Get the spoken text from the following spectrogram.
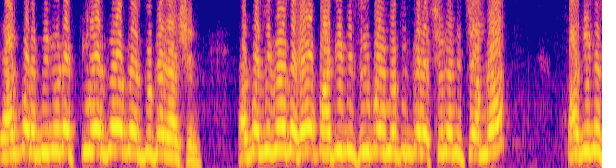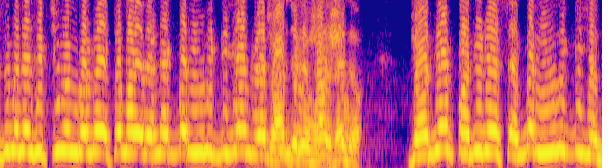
এরপরে ভিডিওটা ক্লিয়ার করে আপনার দোকানে আসেন। এরপর যেগুলো দেখা পার্টি ডিসির উপরে নতুন কালেকশন এনেছি আমরা। পার্টি ডিসির মধ্যে যে চিমন বলবে একটা মালে দেখেন একবার ইউনিক ডিজাইন জর্জের পার্টি ড্রেস একবার ইউনিক ডিজাইন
